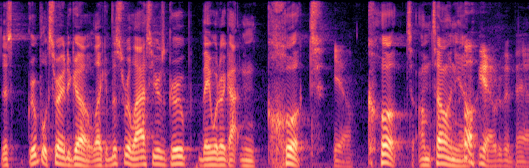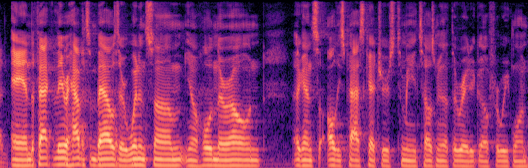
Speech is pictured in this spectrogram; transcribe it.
this group looks ready to go. Like if this were last year's group, they would have gotten cooked, yeah. cooked. I'm telling you. Oh yeah, it would have been bad. And the fact that they were having some battles, they're winning some, you know, holding their own against all these pass catchers, to me tells me that they're ready to go for week one.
